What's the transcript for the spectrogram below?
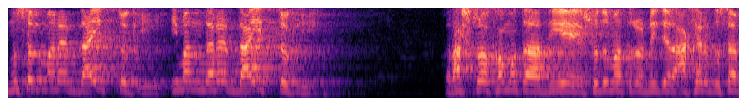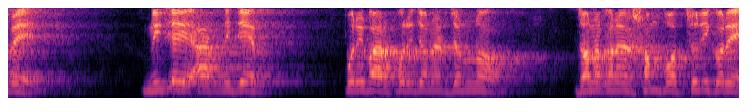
মুসলমানের দায়িত্ব কি? ইমানদারের দায়িত্ব কি? রাষ্ট্র ক্ষমতা দিয়ে শুধুমাত্র নিজের আখের গুছাবে, নিজে আর নিজের পরিবার পরিজনের জন্য জনগণের সম্পদ চুরি করে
